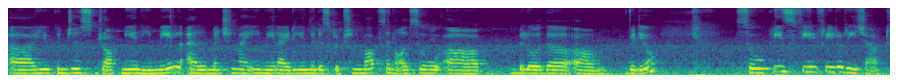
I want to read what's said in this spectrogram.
uh, you can just drop me an email. I'll mention my email id in the description box and also uh, below the um, video. So please feel free to reach out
